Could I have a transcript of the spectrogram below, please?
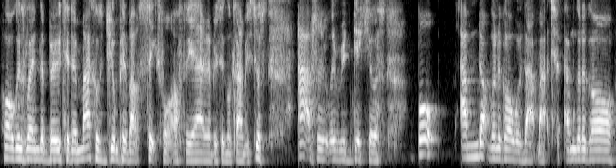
Hogan's laying the boot in, and Michaels jumping about six foot off the air every single time. It's just absolutely ridiculous. But I'm not going to go with that match. I'm going to go.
